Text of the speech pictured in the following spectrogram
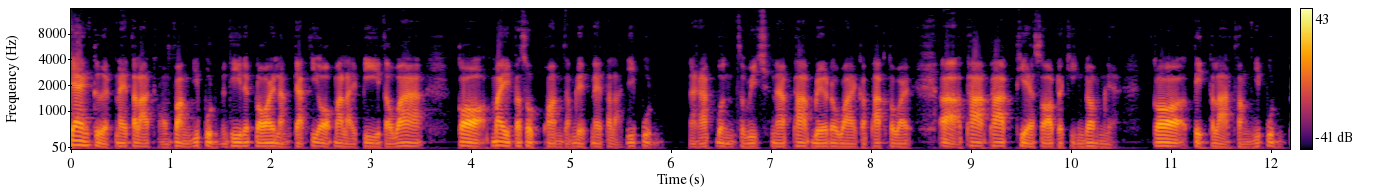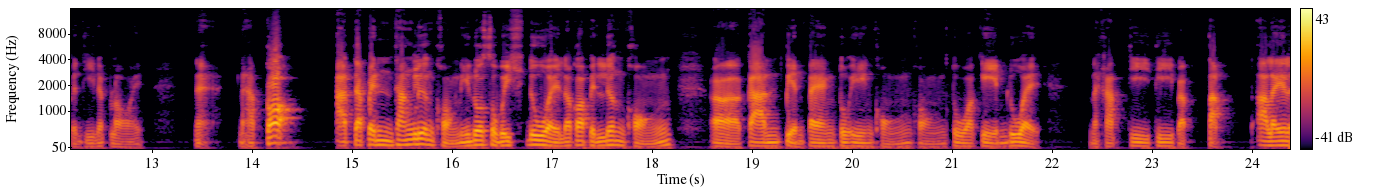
แจ้งเกิดในตลาดของฝั่งญี่ปุ่นเป็นที่เรียบร้อยหลังจากที่ออกมาหลายปี แต่ว่าก็ไม่ประสบความสำเร็จในตลาดญี่ปุ่นนะครับบนสวิชนะภาค Breath of the Wild กับภาคตะวันอ่าภาคภาค Tears of the Kingdom เนี่ยก็ติดตลาดฝั่งญี่ปุ่นเป็นที่เรียบร้อยนะนะครับก็อาจจะเป็นทั้งเรื่องของ Nintendo Switch ด้วย แล้วก็เป็นเรื่องของอการเปลี่ยนแปลงตัวเองของของตัวเกมด้วยนะครับที่ที่แบบตัด อะไรห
